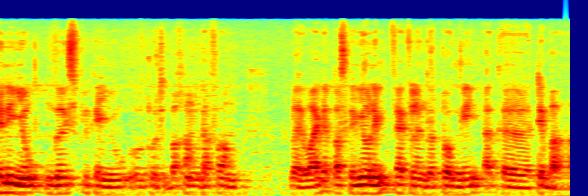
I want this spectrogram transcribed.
dañuy ñëw nga expliquer ñu tuuti ba xam dafa am looy waajal parce que ñëw nañ fekk la nga toog nii ak Tiba.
